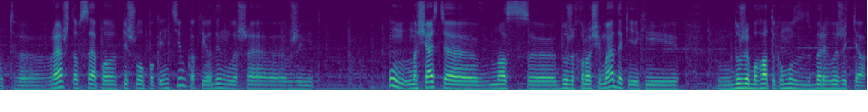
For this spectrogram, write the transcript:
От, решта все пішло по кінцівках і один лише в живіт. Ну, на щастя, в нас е, дуже хороші медики, які дуже багато кому зберегли життя.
